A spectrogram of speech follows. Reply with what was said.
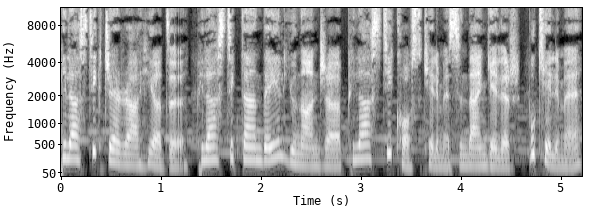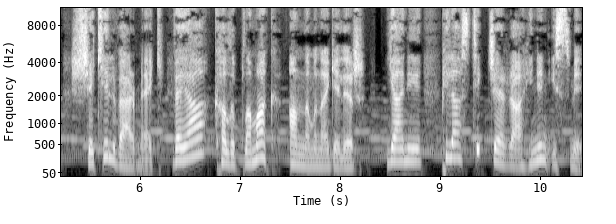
Plastik cerrahi adı, plastikten değil Yunanca plastikos kelimesinden gelir. Bu kelime şekil vermek veya kalıplamak anlamına gelir. Yani plastik cerrahinin ismi,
